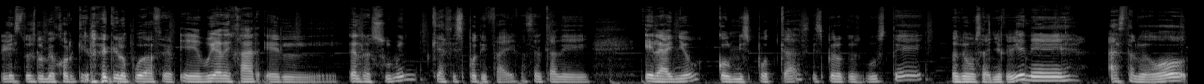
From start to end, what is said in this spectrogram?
esto es lo mejor que, que lo puedo hacer. Eh, voy a dejar el, el, resumen que hace Spotify acerca de el año con mis podcasts. Espero que os guste. Nos vemos el año que viene. Hasta luego.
